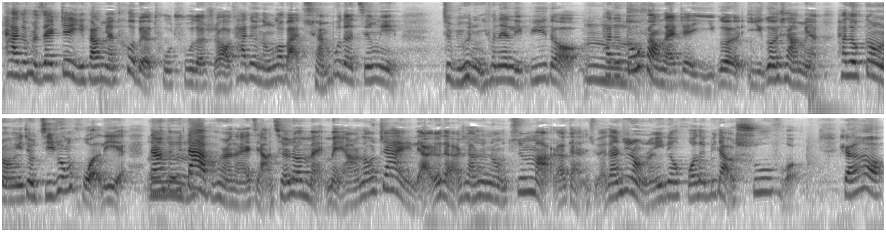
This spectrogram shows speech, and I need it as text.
他就是在这一方面特别突出的时候，他就能够把全部的精力，就比如说你说那 libido，它就都放在这一个一个上面，它就更容易就集中火力。但是对于大部分人来讲，其实就每每样都占一点，有点像是那种均码的感觉。但这种人一定活得比较舒服。然后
